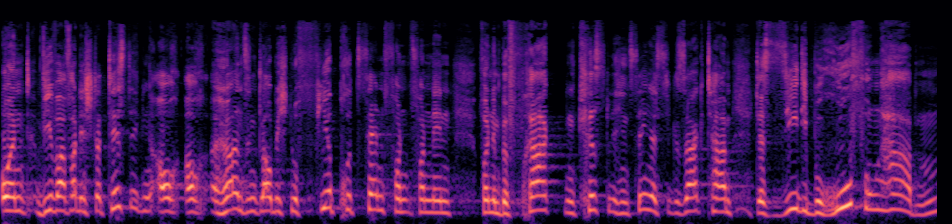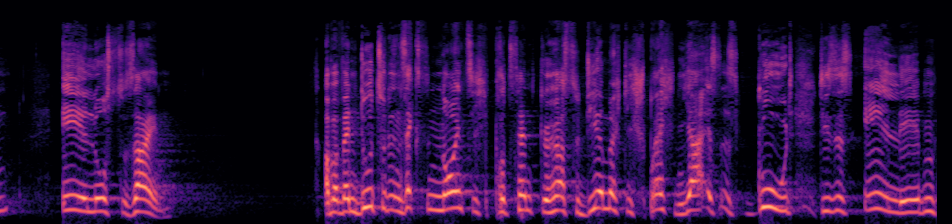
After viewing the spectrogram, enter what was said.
Und wie wir von den Statistiken auch, auch hören, sind, glaube ich, nur vier Prozent von, von, den, von den befragten christlichen Singles, die gesagt haben, dass sie die Berufung haben, ehelos zu sein. Aber wenn du zu den 96 Prozent gehörst, zu dir möchte ich sprechen. Ja, es ist gut, dieses Eheleben,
